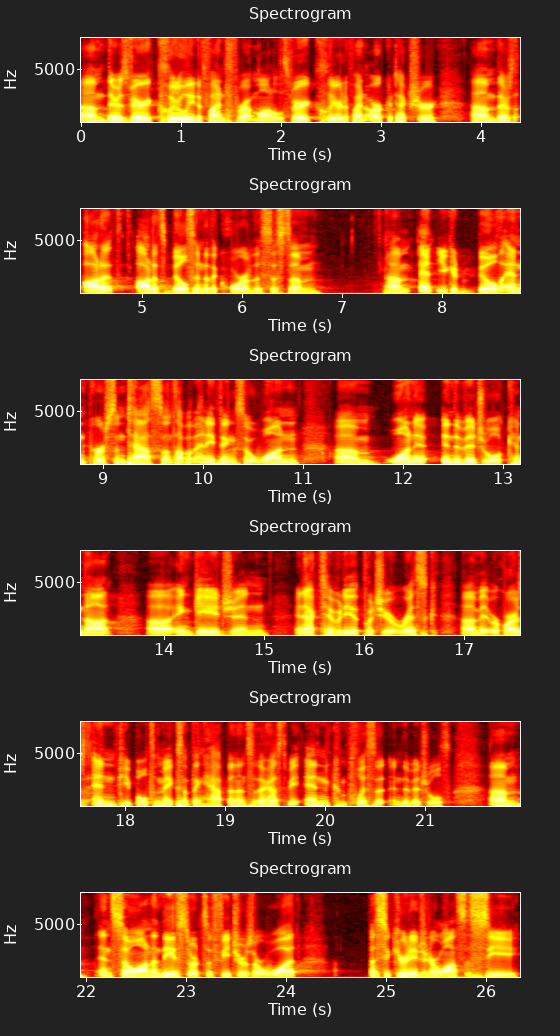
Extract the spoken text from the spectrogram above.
um, there's very clearly defined threat models, very clear defined architecture. Um, there's audits, audits built into the core of the system. Um, and you could build n-person tasks on top of anything. So one um, one individual cannot uh, engage in an activity that puts you at risk. Um, it requires n people to make something happen, and so there has to be n complicit individuals, um, and so on. And these sorts of features are what a security engineer wants to see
